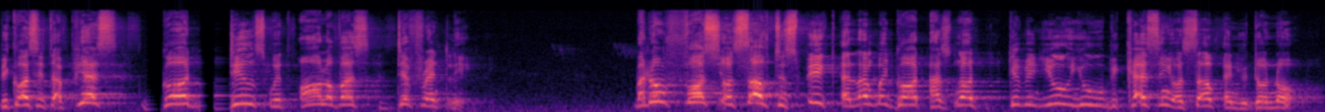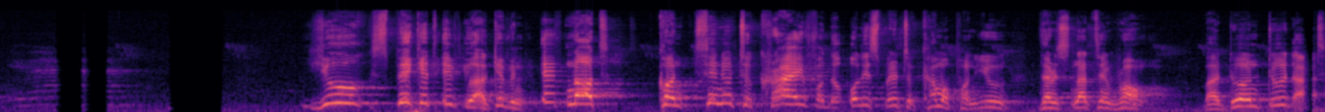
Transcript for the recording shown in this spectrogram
Because it appears God deals with all of us differently. But don't force yourself to speak a language God has not given you. You will be cursing yourself and you don't know. You speak it if you are given. If not, continue to cry for the Holy Spirit to come upon you there is nothing wrong. But don't do that.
